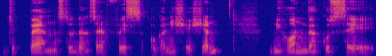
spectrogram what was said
Japan Student Service Organization, Nihon Gakusei,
